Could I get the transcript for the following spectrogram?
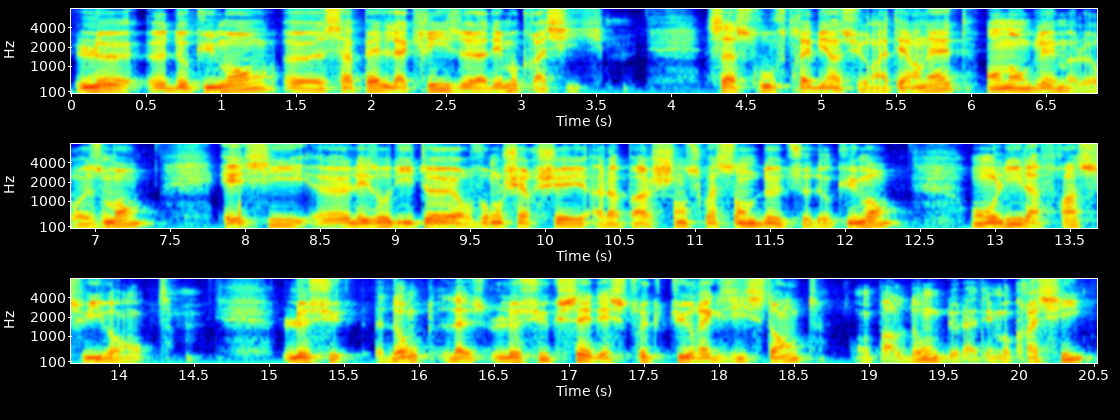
Le euh, document euh, s'appelle La crise de la démocratie. Ça se trouve très bien sur Internet, en anglais malheureusement, et si euh, les auditeurs vont chercher à la page 162 de ce document, on lit la phrase suivante. Le donc, le succès des structures existantes, on parle donc de la démocratie,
